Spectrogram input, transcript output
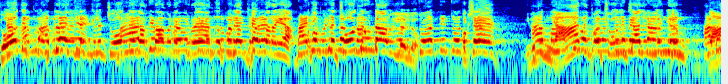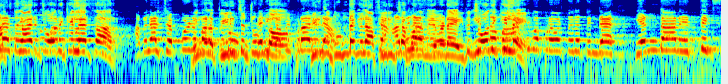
ചോദ്യം ചോദ്യം ഉണ്ടാവില്ലല്ലോ. പക്ഷേ ഇത് ഞാനിപ്പോ ചോദിച്ചാലും നാട്ടുകാർ ചോദിക്കില്ലേ സാർ? നിങ്ങൾ പിരിച്ചിട്ടുണ്ടോ. പിരിച്ചിട്ടുണ്ടെങ്കിൽ ആ പിരിച്ച പണം എവിടെ? ഇത് ചോദിക്കില്ലേ? മാധ്യമപ്രവർത്തനത്തിന്റെ എന്താണ് എത്തിക്സ്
